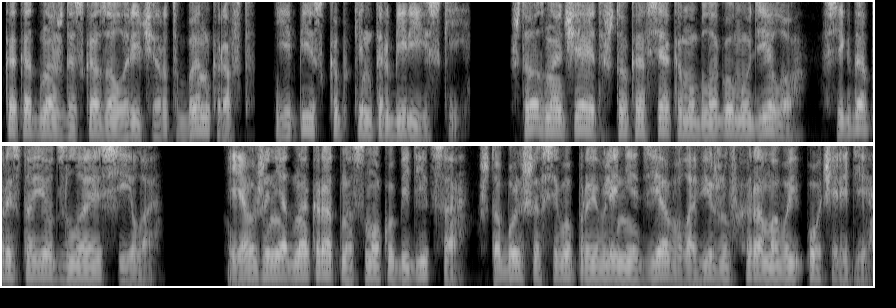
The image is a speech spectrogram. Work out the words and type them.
как однажды сказал Ричард Бенкрофт, епископ Кентерберийский, что означает, что ко всякому благому делу всегда пристает злая сила. Я уже неоднократно смог убедиться, что больше всего проявления дьявола вижу в храмовой очереди.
